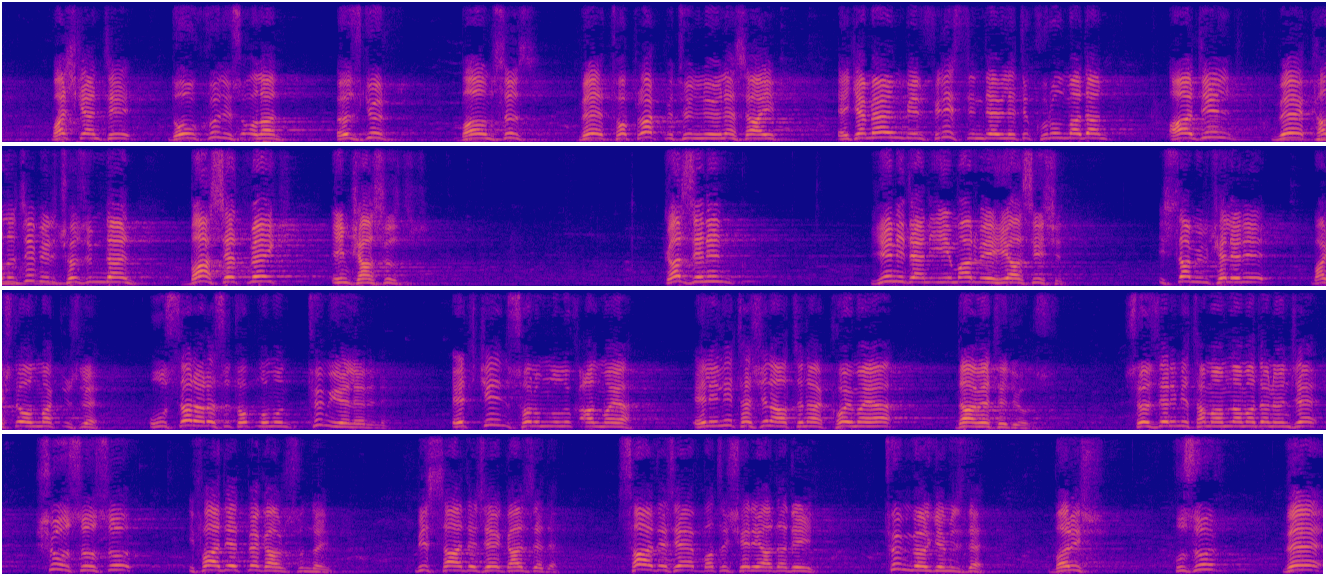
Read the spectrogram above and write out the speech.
başkenti Doğu Kudüs olan özgür, bağımsız ve toprak bütünlüğüne sahip egemen bir Filistin devleti kurulmadan adil ve kalıcı bir çözümden bahsetmek imkansızdır. Gazze'nin yeniden imar ve ihyası için İslam ülkeleri başta olmak üzere uluslararası toplumun tüm üyelerini etkin sorumluluk almaya, elini taşın altına koymaya davet ediyoruz. Sözlerimi tamamlamadan önce şu hususu ifade etmek arzusundayım. Biz sadece Gazze'de, sadece Batı Şeria'da değil, tüm bölgemizde barış, huzur ve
